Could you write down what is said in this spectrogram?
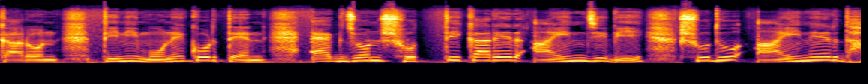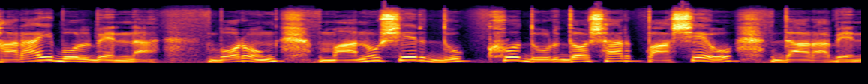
কারণ তিনি মনে করতেন, একজন সত্যিকারের আইনজীবী শুধু আইনের ধারাই বলবেন না, বরং মানুষের দুঃখ দুর্দশার পাশেও দাঁড়াবেন।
